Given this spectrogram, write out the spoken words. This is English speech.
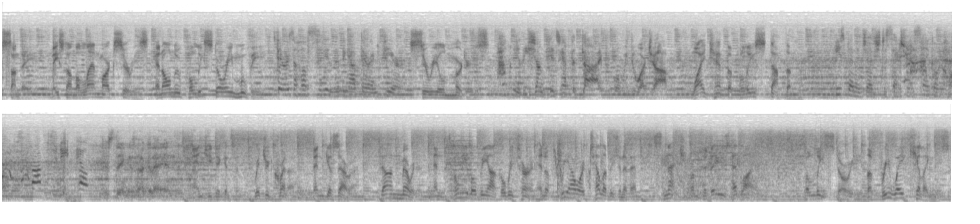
Sunday, based on the landmark series, an all-new police story movie, There is a whole city living out there in fear. Serial Murders. How many of these young kids have to die before we do our job? Why can't the police stop them? He's been adjudged a sexual psychopath. Officer needs help. This thing is not gonna end. Angie Dickinson, Richard Crenna, Ben Gazzara, Don Meredith, and Tony Lo Bianco return in a three-hour television event snatched from today's headlines. Police Story, The Freeway Killings.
